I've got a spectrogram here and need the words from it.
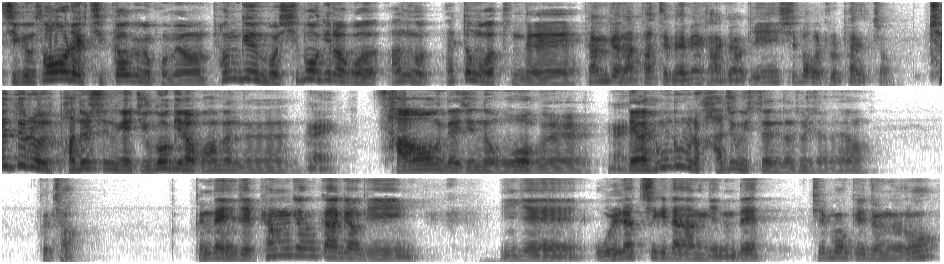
지금 서울의 집 가격을 보면 평균 뭐 10억이라고 하는 거 했던 것 같은데 평균 아파트 매매 가격이 10억을 돌파했죠. 최대로 받을 수 있는 게 6억이라고 하면은 네. 4억 내지는 5억을 네. 내가 현금으로 가지고 있어야 된다는 소리잖아요. 그쵸. 근데 이제 평균 가격이 이게 올려치기 당하는 게 있는데 15 기준으로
